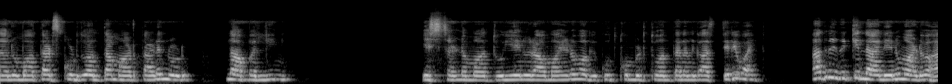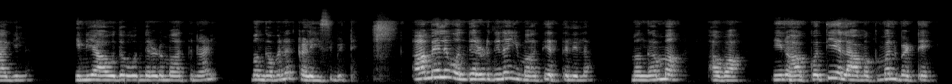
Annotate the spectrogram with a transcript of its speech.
ನಾನು ಮಾತಾಡ್ಸ್ಕೊಡ್ದು ಅಂತ ಮಾಡ್ತಾಳೆ ನೋಡು. ನಾ ಬಲ್ಲೀನಿ. ಎಷ್ಟ್ ಸಣ್ಣ ಮಾತು, ಏನು ರಾಮಾಯಣವಾಗಿ ಕೂತ್ಕೊಂಡ್ಬಿಡ್ತು ಅಂತ ನನಗೆ ಆಶ್ಚರ್ಯವಾಯ್ತು. ಆದ್ರೆ ಇದಕ್ಕೆ ನಾನೇನು ಮಾಡುವ ಹಾಗಿಲ್ಲ. ಇನ್ಯಾವುದೋ ಒಂದೆರಡು ಮಾತನಾಡಿ ಮಂಗಮ್ಮನ ಕಳುಹಿಸಿಬಿಟ್ಟೆ. ಆಮೇಲೆ ಒಂದೆರಡು ದಿನ ಈ ಮಾತು ಎತ್ತಲಿಲ್ಲ. ಮಂಗಮ್ಮ, ಅವ್ವ, ನೀನು ಹಾಕೋತೀಯಲ್ಲ ಆ ಮಖಮಲ್ ಬಟ್ಟೆ?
